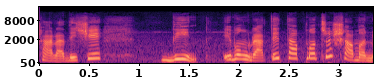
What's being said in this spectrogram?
সারা দেশে দিন এবং রাতের তাপমাত্রা সামান্য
